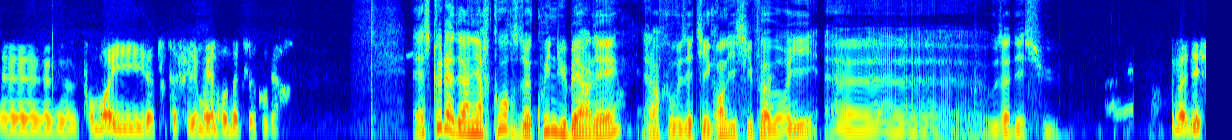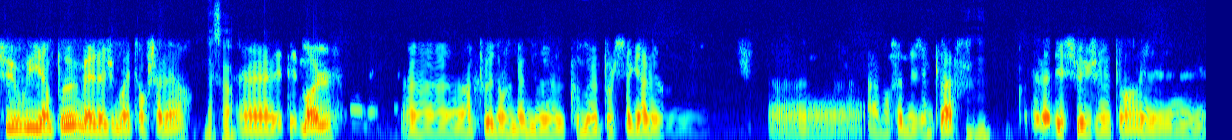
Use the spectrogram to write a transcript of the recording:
Euh, pour moi, il a tout à fait les moyens de remettre le couvert. Est-ce que la dernière course de Queen du Berlay, alors que vous étiez grandissime favori, euh, vous a déçu? Elle m'a déçu, oui, un peu, mais la jument était en chaleur. D'accord Euh, elle était molle, euh, un peu dans le même euh, comme Paul Sagal avant sa deuxième place. Mhm. Elle a déçu avec Jonathan. Et,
